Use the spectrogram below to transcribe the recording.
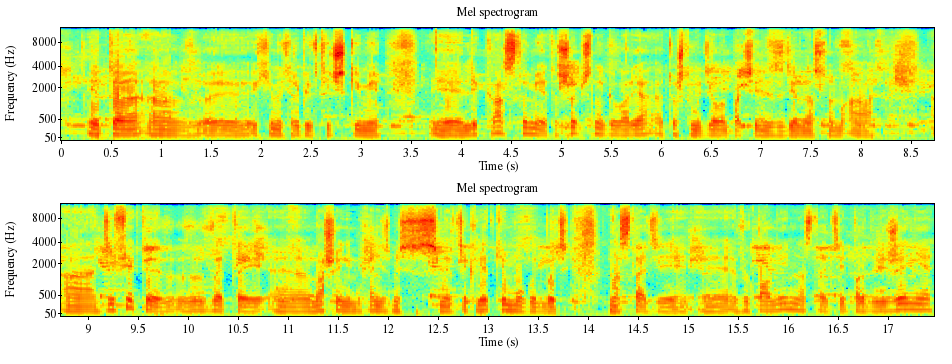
– это э, э, химиотерапевтическими э, лекарствами. Это, собственно говоря, то, что мы делаем почти ежедневно основном. А, а дефекты в, в этой э, машине, механизме смерти клетки могут быть на стадии э, выполнения, на стадии продвижения,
